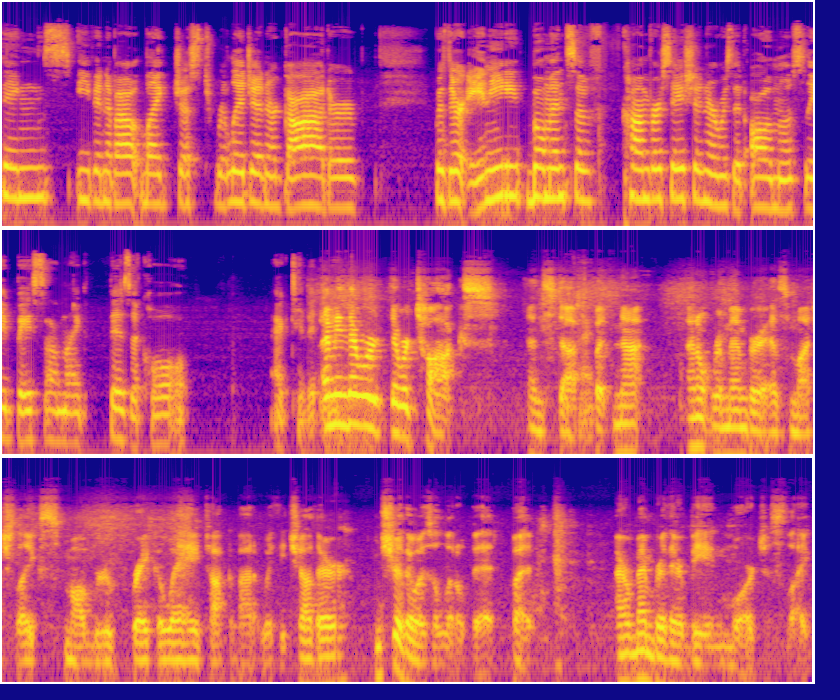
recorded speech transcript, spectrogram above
things even about like just religion or god or was there any moments of conversation or was it all mostly based on like physical activity I mean, there were there were talks and stuff, Okay. but not. I don't remember as much like small group breakaway talk about it with each other. I'm sure there was a little bit, but I remember there being more just like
